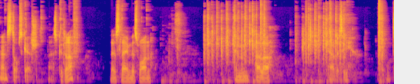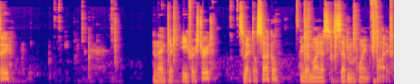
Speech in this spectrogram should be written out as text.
and stop sketch. That's good enough. Let's name this one impeller cavity. Will do. And then click E for extrude, select our circle, and go minus 7.5.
